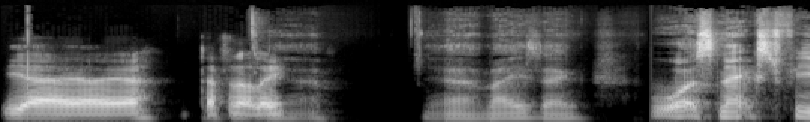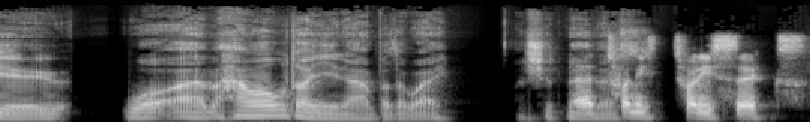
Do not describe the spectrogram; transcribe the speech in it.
Yeah, yeah, yeah, definitely. Yeah, yeah amazing. What's next for you? What? Um, how old are you now, by the way? I should know. Uh, 20, 26.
